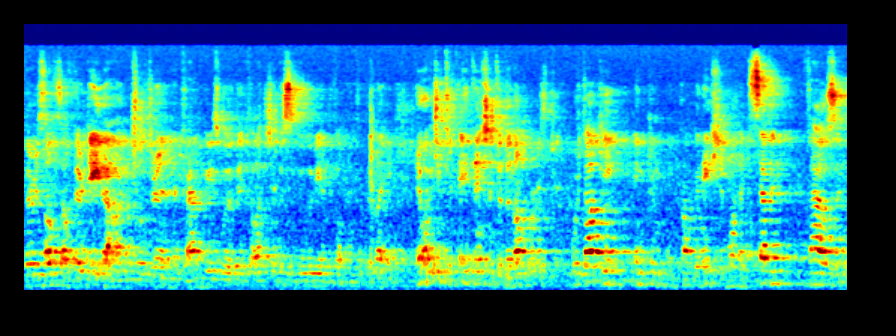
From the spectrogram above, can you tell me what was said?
the results of their data on children and families with intellectual disability and developmental delay. And I want you to pay attention to the numbers. We're talking in, in combination more than 7,000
